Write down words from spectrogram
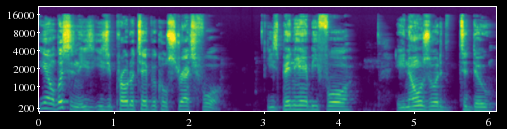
you know, listen, he's, he's a prototypical stretch four. He's been here before. He knows what to do.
